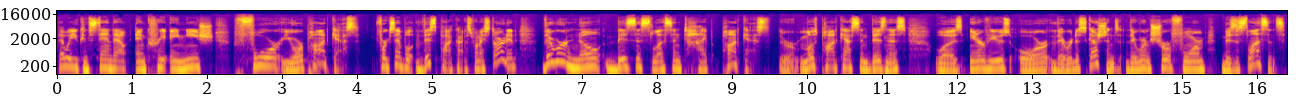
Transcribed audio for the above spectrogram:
That way you can stand out and create a niche for your podcast. For example, this podcast, when I started, there were no business lesson type podcasts. There were most podcasts in business was interviews or there were discussions. They weren't short form business lessons.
